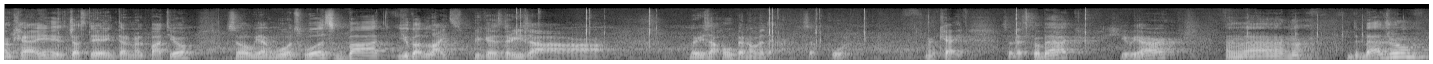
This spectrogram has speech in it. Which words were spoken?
okay, it's just the internal patio. So we have walls, walls, but you got lights because there is a there is a open over there. So cool. Okay, so let's go back. Here we are, and then the bedroom,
